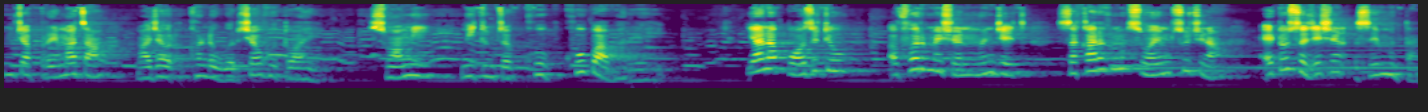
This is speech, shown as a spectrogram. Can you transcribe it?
तुमच्या प्रेमाचा माझ्यावर अखंड वर्षाव होतो आहे. स्वामी मी तुमचा खूप खूप आभारी आहे. याला पॉझिटिव्ह अफर्मेशन म्हणजेच सकारात्मक स्वयंसूचना ॲटो सजेशन असे म्हणतात.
